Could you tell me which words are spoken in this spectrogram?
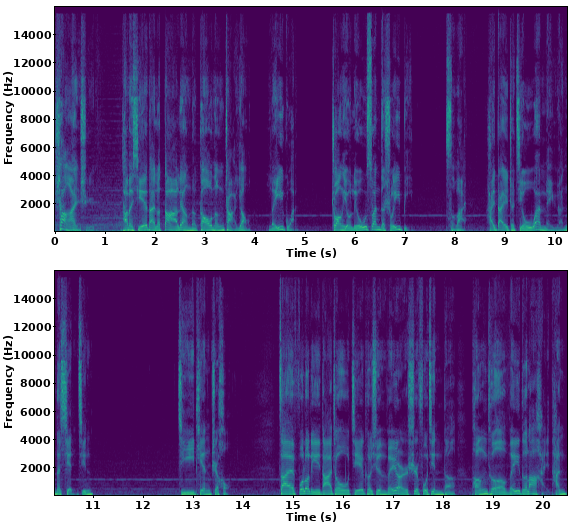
上岸时，他们携带了大量的高能炸药、雷管、装有硫酸的水笔，此外还带着九万美元的现金。几天之后，在佛罗里达州杰克逊维尔市附近的彭特维德拉海滩，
